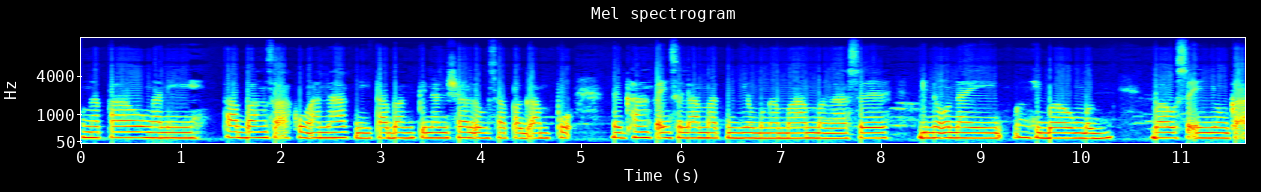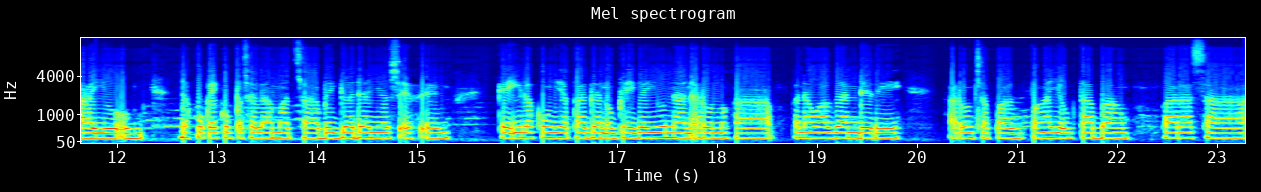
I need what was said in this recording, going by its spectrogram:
mga tao nga ni tabang sa akong anak, ni tabang pinansyal og sa pag-ampo. Daghang kaayong salamat ninyo mga ma'am, mga sir. Ginoo nay hibaw magbaw sa inyong kaayo og dako kay kong pasalamat sa Brigada News FM kay ila kong gihatagan og kahigayunan aron makapanawagan diri aron sa pagpangayo og tabang para sa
